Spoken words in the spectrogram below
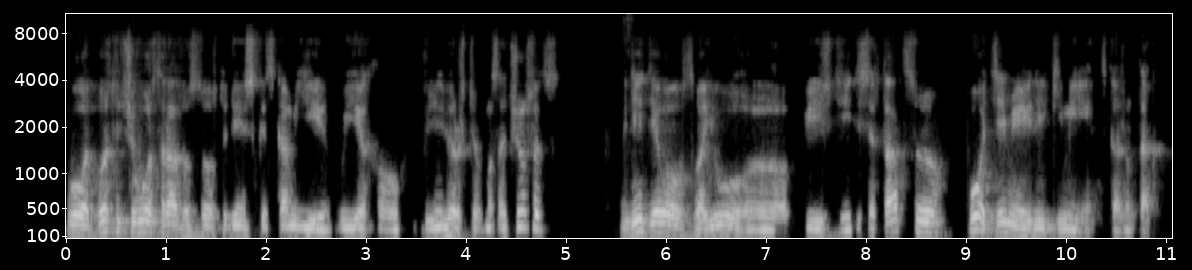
Вот, после чего сразу со студенческой скамьи уехал в университет в Массачусетс, где делал свою PhD, диссертацию по теме лейкемии, скажем так.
